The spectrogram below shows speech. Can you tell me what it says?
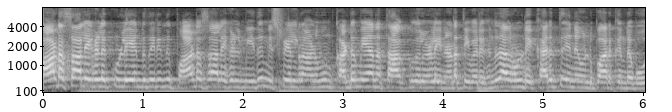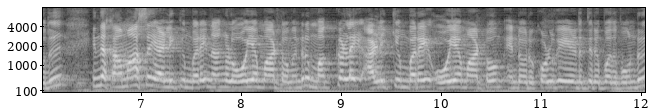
பாடசாலைகளுக்குள்ளே என்று தெரிந்து பாடசாலைகள் மீதும் இஸ்ரேல் ராணுவம் கடுமையான தாக்குதல்களை நடத்தி வருகின்றது. அவர்களுடைய கருத்து என்னவென்று பார்க்கின்ற போது இந்த ஹமாஸை அழிக்கும் வரை நாங்கள் ஓய மாட்டோம் என்று மக்களை அழிக்கும் வரை ஓய மாட்டோம் என்ற ஒரு கொள்கையை எடுத்திருப்பது போன்று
